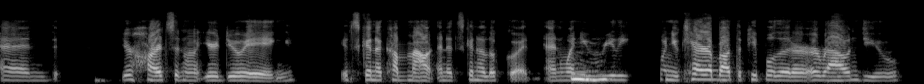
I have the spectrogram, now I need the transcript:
and your heart's in what you're doing, it's gonna come out and it's gonna look good. And when you mm-hmm. really when you care about the people that are around you,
